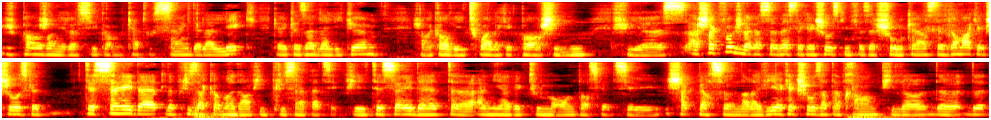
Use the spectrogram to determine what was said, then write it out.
je pense j'en ai reçu comme quatre ou cinq de la lick, quelques-uns de la licume. J'ai encore des toiles à quelque part chez nous. Puis, euh, à chaque fois que je le recevais, c'était quelque chose qui me faisait chaud au cœur. C'était vraiment quelque chose que t'essayes d'être le plus accommodant puis le plus sympathique. Puis t'essayes d'être euh, ami avec tout le monde parce que tu sais, chaque personne dans la vie a quelque chose à t'apprendre puis là, de, de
